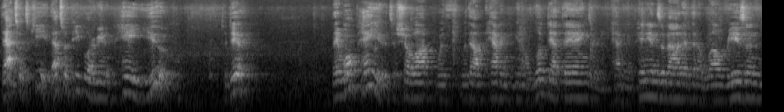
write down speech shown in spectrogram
That's what's key. That's what people are going to pay you to do. They won't pay you to show up with, without having, you know, looked at things or having opinions about it that are well reasoned.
